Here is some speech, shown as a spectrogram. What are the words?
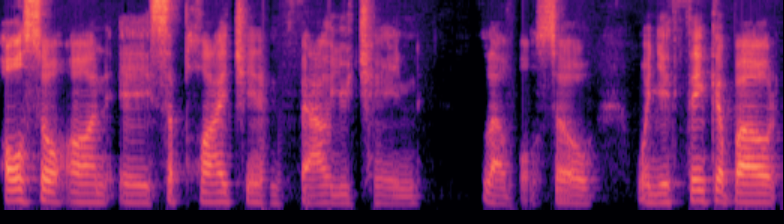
also on a supply chain and value chain level. So when you think about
